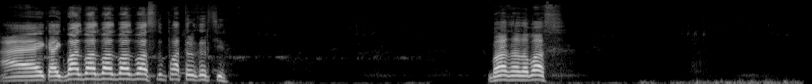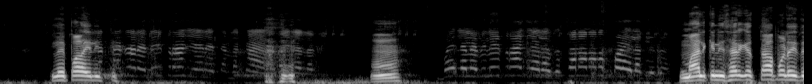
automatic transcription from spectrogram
आय काय बस बास बास बस बास तू पातळ करशील. बास आता बास. लय पळायली. ते हां मालकीने सारख्या तापड येत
